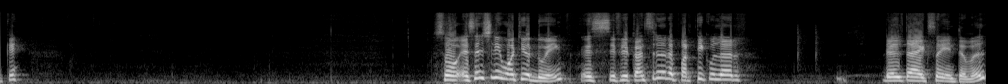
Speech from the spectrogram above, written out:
Okay. So, essentially what you are doing is if you consider a particular delta x i interval,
